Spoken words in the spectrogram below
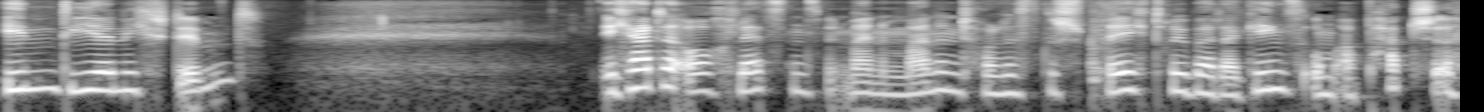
in dir nicht stimmt? Ich hatte auch letztens mit meinem Mann ein tolles Gespräch drüber, da ging es um Apache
